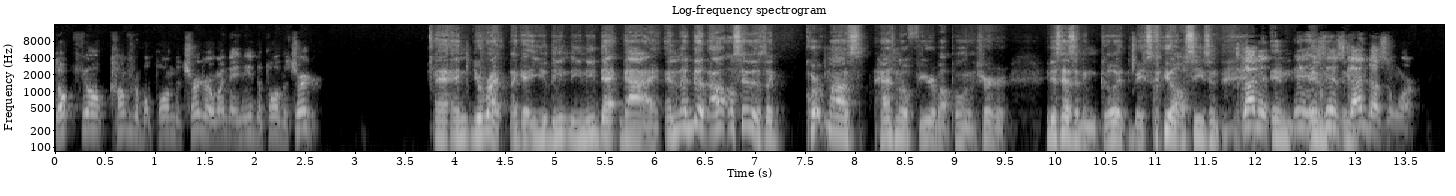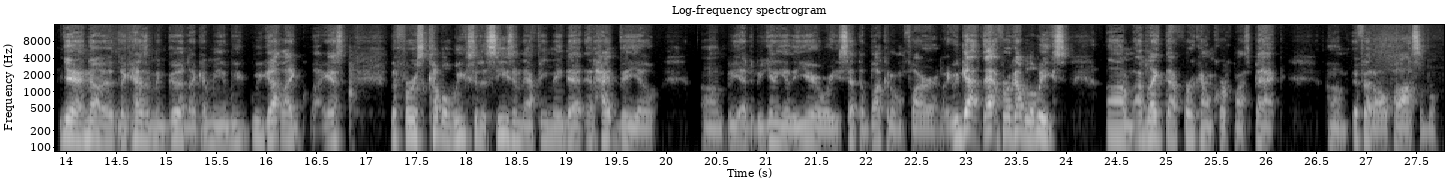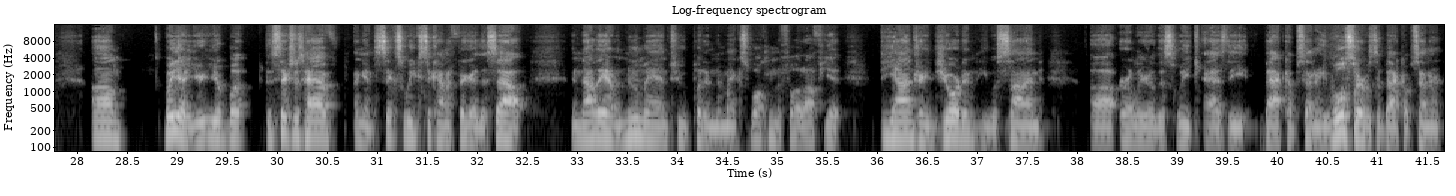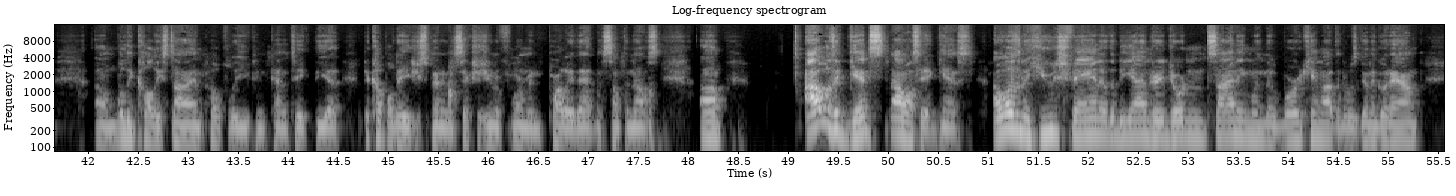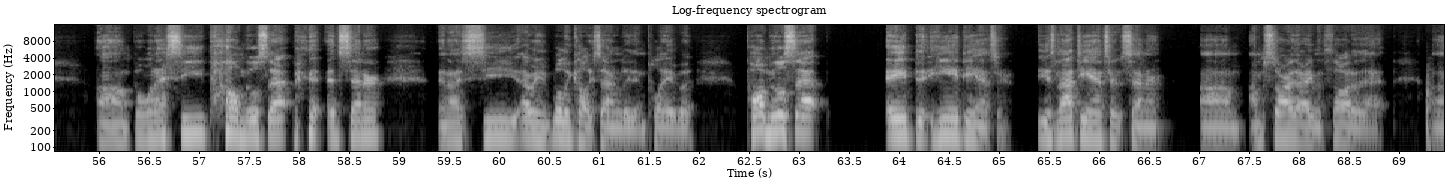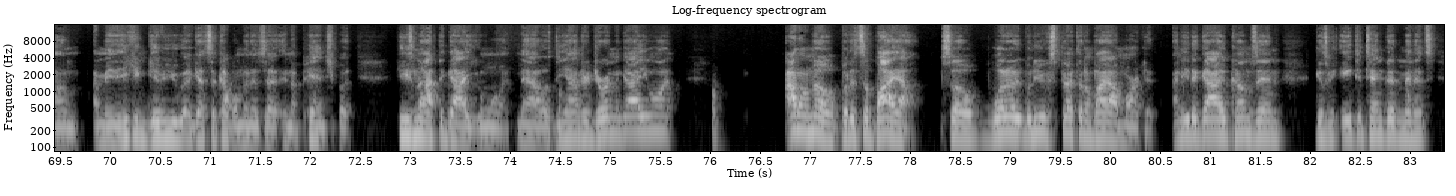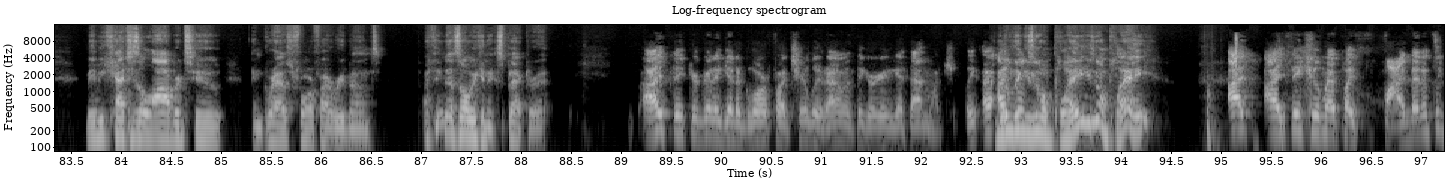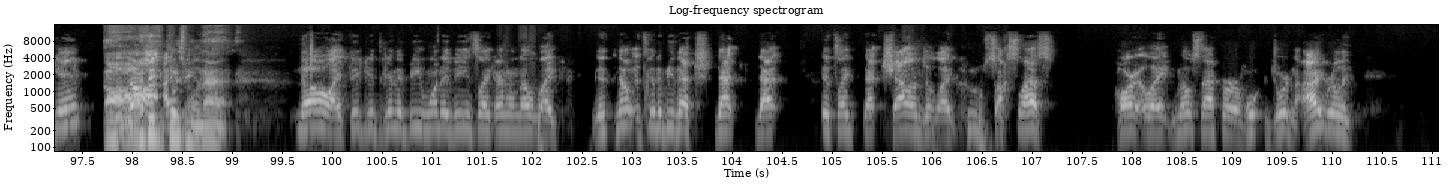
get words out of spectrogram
don't feel comfortable pulling the trigger when they need to pull the trigger. And, and you're right. Like you need, you need that guy. And good. I'll, I'll say this: like Korkmaz has no fear about pulling the trigger. He just hasn't been good basically all season. His gun, in, his, in, his gun doesn't work. Yeah, no, it like hasn't been good. Like I mean, we we got like I guess the first couple of weeks of the season after he made that, that hype video, um, at the beginning of the year where he set the bucket on fire. Like we got that for a couple of weeks. Um, I'd like that Furkan Korkmaz back, um, if at all possible. Um, but yeah, you're, you're but the Sixers have again six weeks to kind of figure this out, and now they have a new man to put in the mix. Welcome to Philadelphia, DeAndre Jordan. He was signed uh, earlier this week as the backup center. He will serve as the backup center um, Willie Cauley Stein. Hopefully, you can kind of take the uh, the couple days you spend in the Sixers uniform and parlay that into something else. Um, I was against. I won't say against. I wasn't a huge fan of the DeAndre Jordan signing when the word came out that it was going to go down. Um, but when I see Paul Millsap at center, and I see, I mean, Willie Cauley Stein really didn't play, but Paul Millsap ain't the, he ain't the answer. He is not the answer at center. Um, I'm sorry that I even thought of that. Um, I mean, he can give you, I guess, a couple minutes in a pinch, but he's not the guy you want. Now, is DeAndre Jordan the guy you want? I don't know, but it's a buyout. So what are, what do you expect in a buyout market? I need a guy who comes in, gives me eight to ten good minutes, maybe catches a lob or two, and grabs four or five rebounds. I think that's all we can expect, right? I think you're going to get a glorified cheerleader. I don't think you're going to get that much. Like, I, don't think, think he's going to play? He's going to play. I, I think he might play five minutes a game. Oh, No, I think he plays think- more than that. No, I think it's going to be one of these. Like I don't know. Like it, no, it's going to be that that that. It's like that challenge of like who sucks less, hard like Millsap or Jordan. I really,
